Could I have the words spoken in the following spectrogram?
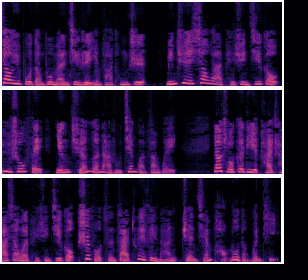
教育部等部门近日印发通知明确校外培训机构预收费应全额纳入监管范围要求各地排查校外培训机构是否存在退费难卷钱跑路等问题。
